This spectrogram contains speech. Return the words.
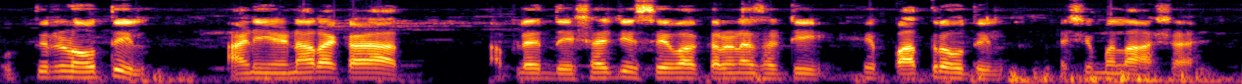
उत्तीर्ण होतील आणि येणाऱ्या काळात आपल्या देशाची सेवा करण्यासाठी हे पात्र होतील अशी मला आशा आहे.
